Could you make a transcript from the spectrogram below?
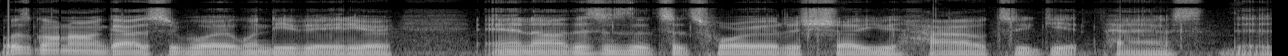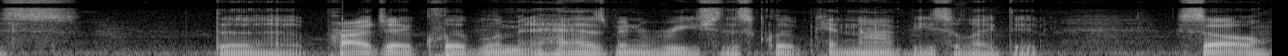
What's going on guys, it's your boy WinDeviate here and uh, this is a tutorial to show you how to get past this. The project clip limit has been reached. This clip cannot be selected. So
